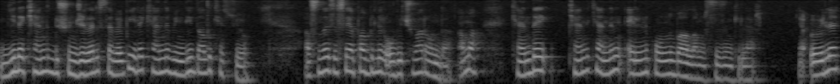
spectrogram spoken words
yine kendi düşünceleri sebebiyle kendi bindiği dalı kesiyor. Aslında istese yapabilir, o güç var onda. Ama kendi kendi kendinin elini kolunu bağlamış sizinkiler. Ya öyle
